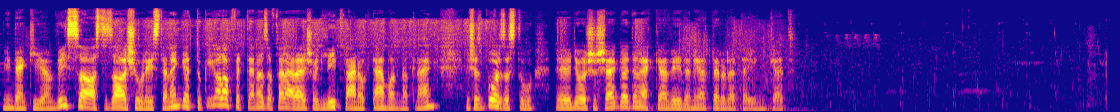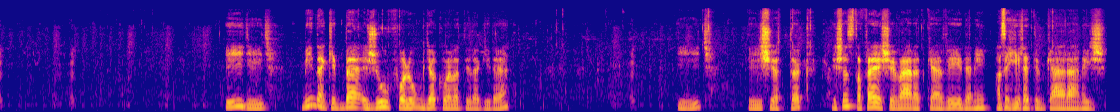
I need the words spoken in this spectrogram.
Mindenki jön vissza, azt az alsó részt elengedtük. Alapvetően az a felállás, hogy litvánok támadnak ránk, és ez borzasztó gyorsasággal, de meg kell védeni a területeinket. Így, így. Mindenkit bezsúfolunk gyakorlatilag ide. Így. Ti is jöttök. És ezt a felső várat kell védeni az életünk árán is.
